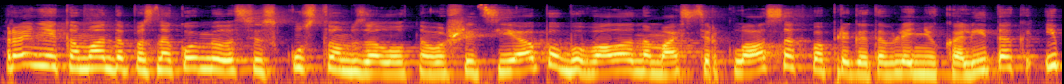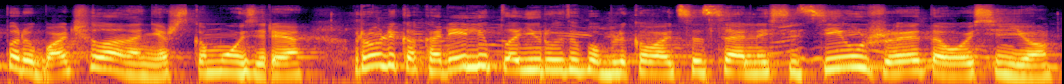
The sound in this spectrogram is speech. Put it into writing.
Ранее команда познакомилась с искусством золотного шитья, побывала на мастер-классах по приготовлению калиток и порыбачила на Нежском озере. Ролик о Карелии планируют опубликовать в социальной сети уже этой осенью.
